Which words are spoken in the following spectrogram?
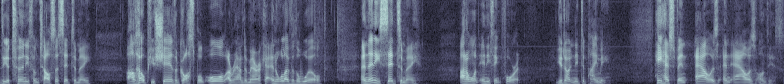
the attorney from Tulsa, said to me, I'll help you share the gospel all around America and all over the world. And then he said to me, I don't want anything for it. You don't need to pay me. He has spent hours and hours on this.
